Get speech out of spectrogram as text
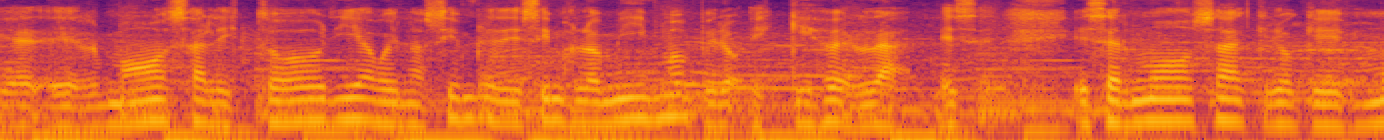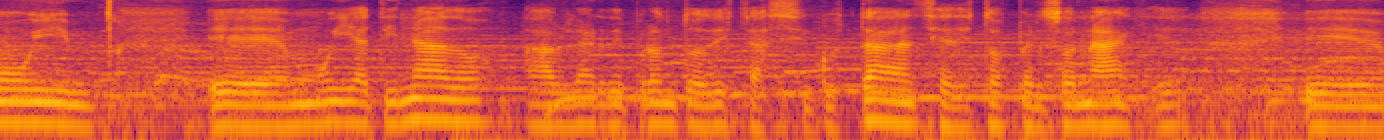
eh, hermosa la historia, bueno, siempre decimos lo mismo, pero es que es verdad, es, es hermosa, creo que es muy, eh, muy atinado hablar de pronto de estas circunstancias, de estos personajes. Eh,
